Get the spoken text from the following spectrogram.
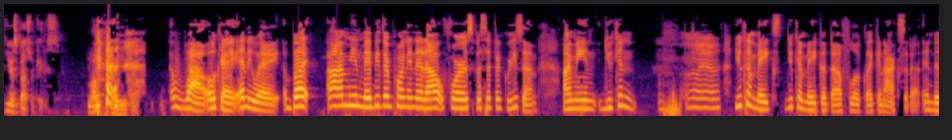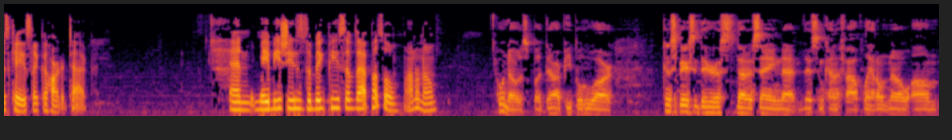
you're a special case. Well, there you go. Wow. Okay. Anyway, but I mean, maybe they're pointing it out for a specific reason. I mean, you can. eh, You can make you can make a death look like an accident. In this case, like a heart attack. And maybe she's the big piece of that puzzle. I don't know. Who knows? But there are people who are conspiracy theorists that are saying that there's some kind of foul play. I don't know. Um,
